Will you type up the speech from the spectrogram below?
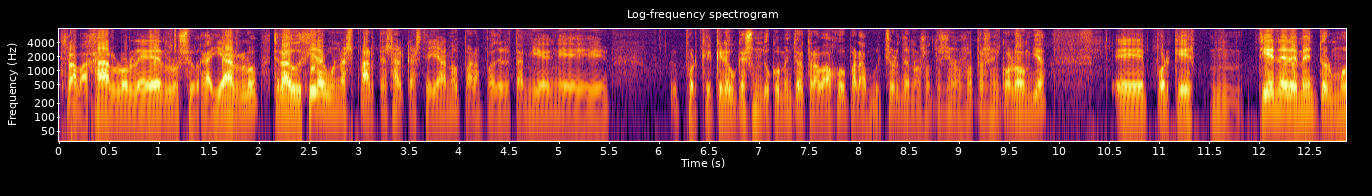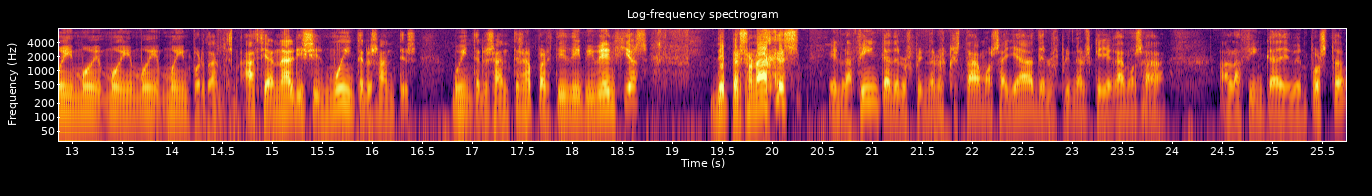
trabajarlo, leerlo, subrayarlo, traducir algunas partes al castellano para poder también, eh, porque creo que es un documento de trabajo para muchos de nosotros y nosotras en Colombia, eh, porque mm, tiene elementos muy, muy, muy, muy, muy importantes. Hace análisis muy interesantes, muy interesantes a partir de vivencias de personajes en la finca, de los primeros que estábamos allá, de los primeros que llegamos a, a la finca de Benposta,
